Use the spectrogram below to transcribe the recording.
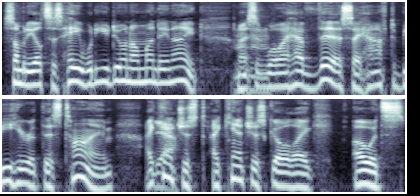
somebody else says hey what are you doing on Monday night? And I said well I have this. I have to be here at this time. I Yeah. can't just I can't just go like oh it's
